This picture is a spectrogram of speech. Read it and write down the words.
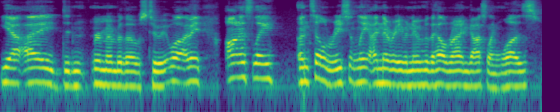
Yeah, I didn't remember those two. Well, I mean, honestly, until recently, I never even knew who the hell Ryan Gosling was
